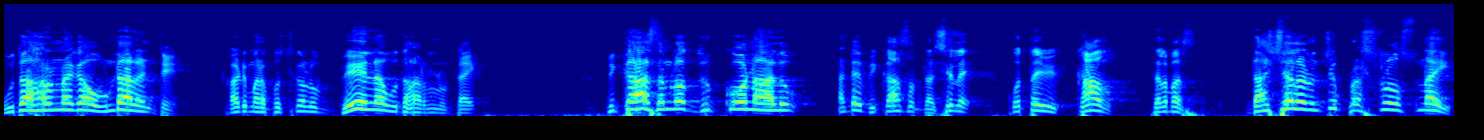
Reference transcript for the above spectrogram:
ఉదాహరణగా ఉండాలంటే. కాబట్టి మన పుస్తకంలో వేల ఉదాహరణలు ఉంటాయి. వికాసంలో దృక్కోణాలు అంటే వికాస దశలే. కొత్తవి కావు. సిలబస్. దశల నుంచి ప్రశ్నలు వస్తున్నాయి.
